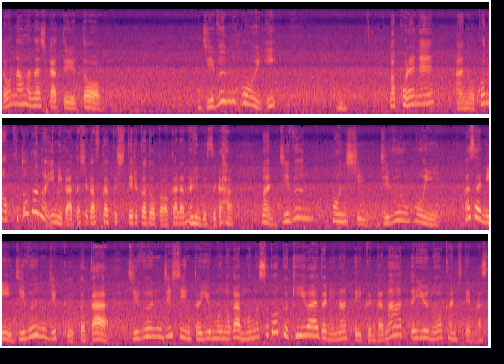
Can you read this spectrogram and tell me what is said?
どんなお話かというと自分本位、うん。まあ、これねあのこの言葉の意味が私が深く知っているかどうかわからないんですが、まあ、自分本心自分本位まさに自分軸とか自分自身というものがものすごくキーワードになっていくんだなっていうのを感じています。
